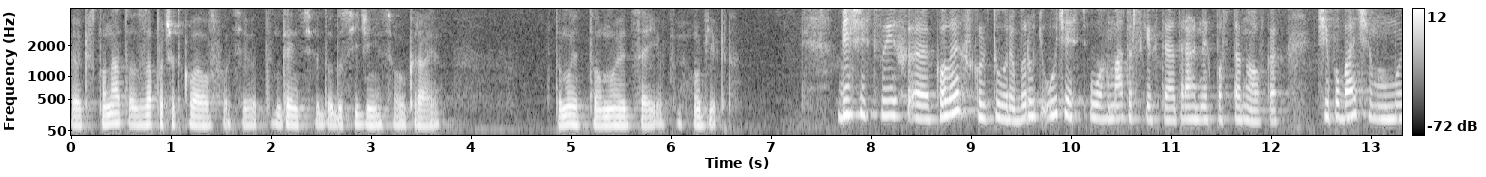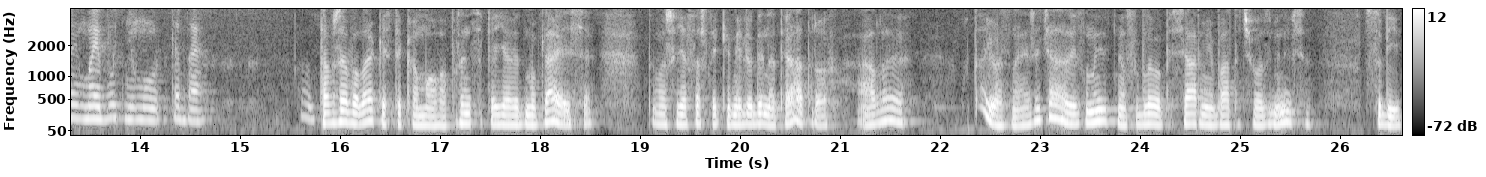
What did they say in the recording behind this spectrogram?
експонати започаткував цю тенденцію до дослідження цього краю. Тому, тому і цей об'єкт. Більшість твоїх е, колег з культури беруть участь у аматорських театральних постановках. Чи побачимо ми в майбутньому тебе? Та вже була якась така мова. В принципі, я відмовляюся, тому що я все ж таки не людина театру, але хто його знає? Життя різноманітне, особливо після армії, багато чого змінився в собі.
